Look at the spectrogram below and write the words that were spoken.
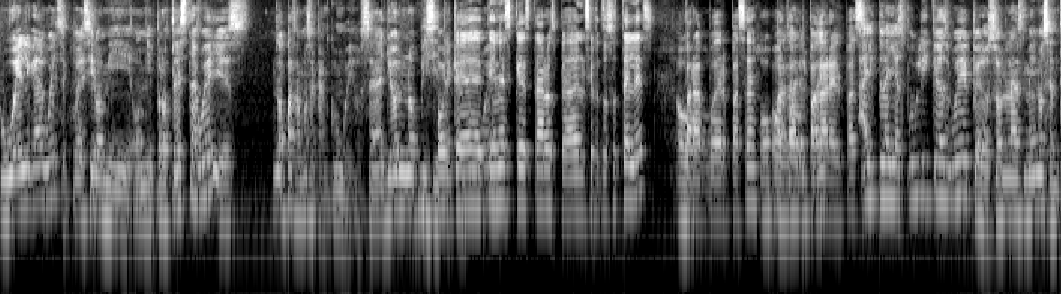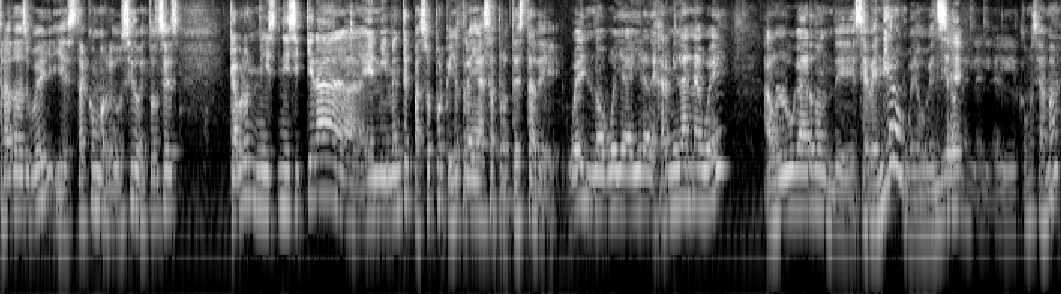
huelga, güey, se puede decir, o mi, o mi protesta, güey, es... No pasamos a Cancún, güey. O sea, yo no visité Porque Cancún, tienes que estar hospedado en ciertos hoteles o- para poder pasar. o pagar el pagar pa- el pase. Hay playas públicas, güey, pero son las menos entradas, güey, y está como reducido. Entonces, cabrón, ni, ni siquiera en mi mente pasó porque yo traía esa protesta de, güey, no voy a ir a dejar mi lana, güey, a un lugar donde se vendieron, güey, o vendieron Sí. el, el- el- ¿cómo se llama?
